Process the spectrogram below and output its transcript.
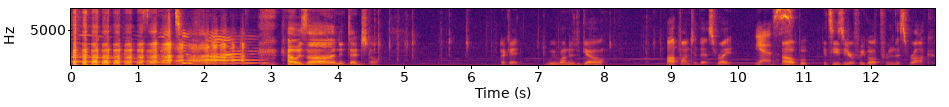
that Too far. was unintentional. Okay, we wanted to go up onto this, right? Yes. Oh, but it's easier if we go up from this rock.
